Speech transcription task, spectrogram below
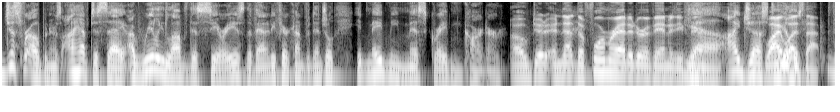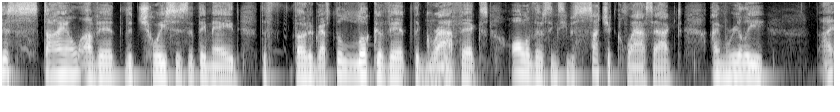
just for openers, I have to say, I really love this series, the Vanity Fair Confidential. It made me miss Graydon Carter. Oh, did and that the former editor of Vanity Fair. Yeah, I just Why really- was that? The style of it, the choices that they made, the photographs, the look of it, the Mm-hmm. graphics, all of those things. He was such a class act. I'm really, I,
